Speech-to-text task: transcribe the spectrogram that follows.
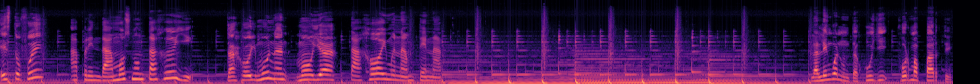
Esto fue Aprendamos nun tahuyi. Tahoy munan moya. Tahoy munam tenat. La lengua Nuntahuyi forma parte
